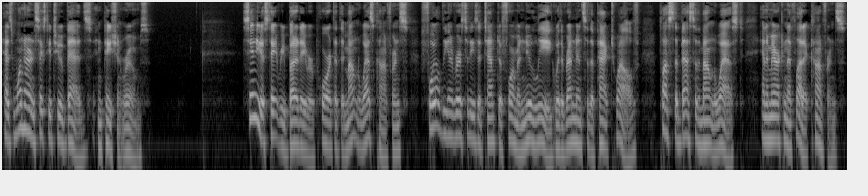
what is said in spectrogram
has 162 beds in patient rooms. San Diego State rebutted a report that the Mountain West Conference foiled the university's attempt to form a new league with the remnants of the Pac 12, plus the best of the Mountain West, and American Athletic Conference.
